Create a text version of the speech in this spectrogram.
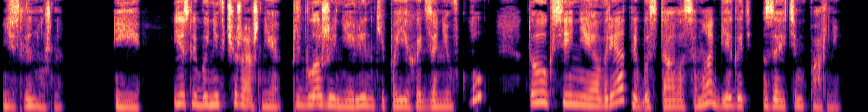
если нужно. И если бы не вчерашнее предложение Линки поехать за ним в клуб, то Ксения вряд ли бы стала сама бегать за этим парнем.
